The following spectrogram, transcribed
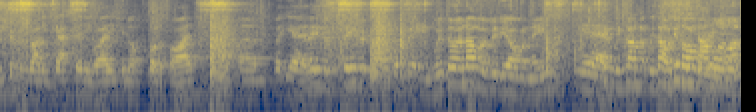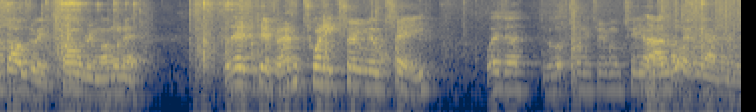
shouldn't be running gas anyway if you're not qualified. Um, but yeah, These are these are copper fittings. We'll do another video on these. Yeah. we've done we've I done think we've done soldering one one. on soldering. Soldering one, wasn't it? But there's a difference. That's a 22 mil T. Where's a? We've got 22 mil T. No, I bet we ain't, have we?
